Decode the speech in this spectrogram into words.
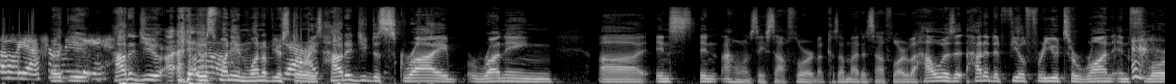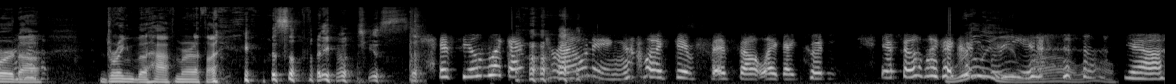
Oh yeah, for like me. You, how did you? I, it was oh, funny in one of your yeah, stories. I, how did you describe running? uh, in in I don't want to say South Florida because I'm not in South Florida, but how was it? How did it feel for you to run in Florida during the half marathon? it was so funny what you said. It feels like I'm drowning. like it, it felt like I couldn't. It felt like I really? couldn't breathe. Wow, wow. yeah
